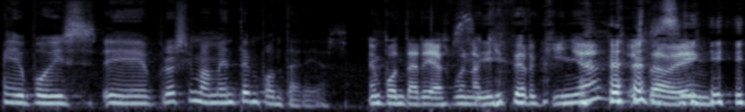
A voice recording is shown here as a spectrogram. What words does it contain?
Eh, pois eh, próximamente en Pontareas. En Pontareas, bueno, sí. aquí cerquiña, está ben. sí.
